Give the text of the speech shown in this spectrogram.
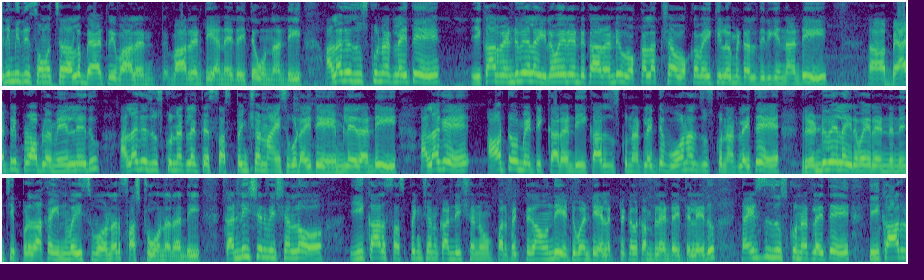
ఎనిమిది సంవత్సరాలు బ్యాటరీ వారంటీ వారంటీ అనేది అయితే ఉందండి. అలాగే చూసుకున్నట్లయితే ఈ కార్ రెండు వేల ఇరవై రెండు కార్ అండి. ఒక లక్ష ఒక వెయ్యి కిలోమీటర్లు తిరిగిందండి. బ్యాటరీ ప్రాబ్లం ఏం లేదు. అలాగే చూసుకున్నట్లయితే సస్పెన్షన్ నాయిస్ కూడా అయితే ఏం లేదండి. అలాగే ఆటోమేటిక్ కార్ అండి. ఈ కార్ చూసుకున్నట్లయితే ఓనర్ చూసుకున్నట్లయితే రెండు వేల ఇరవై రెండు నుంచి ఇప్పుడు దాకా ఇన్వైస్ ఓనర్ ఫస్ట్ ఓనర్ అండి. కండిషన్ విషయంలో ఈ కార్ సస్పెన్షన్ కండిషన్ పర్ఫెక్ట్గా ఉంది. ఎటువంటి ఎలక్ట్రికల్ కంప్లైంట్ అయితే లేదు. టైర్స్ చూసుకున్నట్లయితే ఈ కారు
